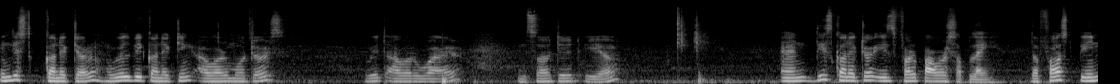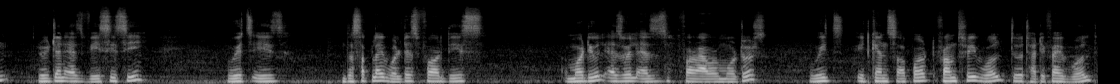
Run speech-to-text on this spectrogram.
In this connector we will be connecting our motors with our wire inserted here and this connector is for power supply. The first pin written as VCC which is the supply voltage for this module as well as for our motors which it can support from 3 volt to 35 volt.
